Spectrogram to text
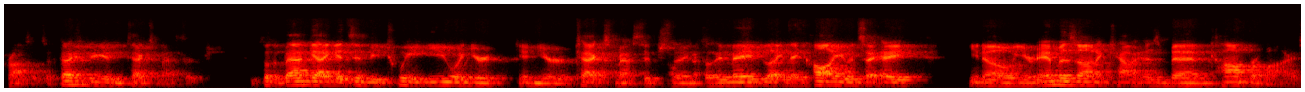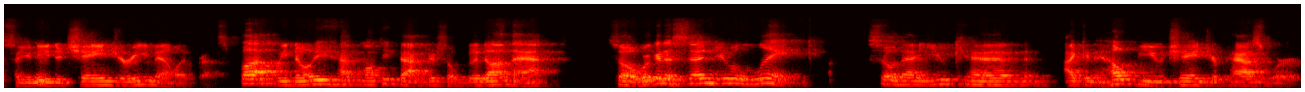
process, especially getting text message. So the bad guy gets in between you and your, in your text message thing. So they may, like, they call you and say, hey, you know, your Amazon account has been compromised, so you need to change your email address. But we know you have multi-factor, so good on that. So we're gonna send you a link so that you can, I can help you change your password.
